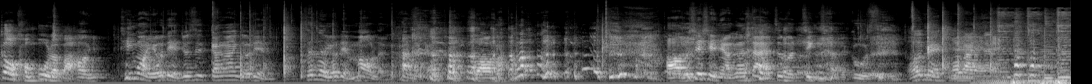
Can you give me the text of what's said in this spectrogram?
够恐怖了吧？哦，听完有点就是刚刚有点真的有点冒冷汗的感觉，知道吗？好，谢谢鸟哥带来这么精彩的故事。OK，拜拜。拜。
